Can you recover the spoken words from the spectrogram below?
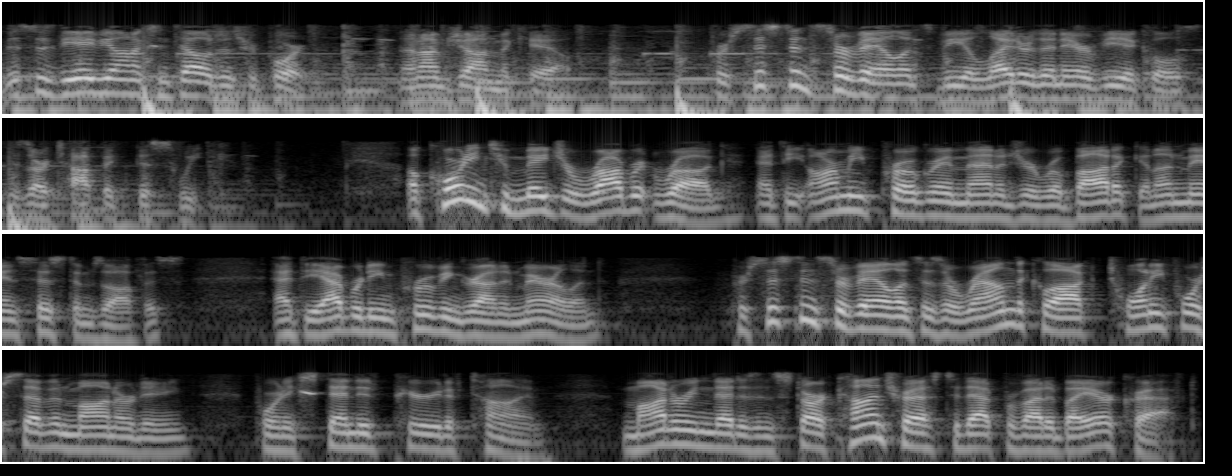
this is the Avionics Intelligence Report, and I'm John McHale. Persistent surveillance via lighter-than-air vehicles is our topic this week. According to Major Robert Rugg at the Army Program Manager Robotic and Unmanned Systems Office at the Aberdeen Proving Ground in Maryland, persistent surveillance is around-the-clock, 24-7 monitoring for an extended period of time, monitoring that is in stark contrast to that provided by aircraft,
